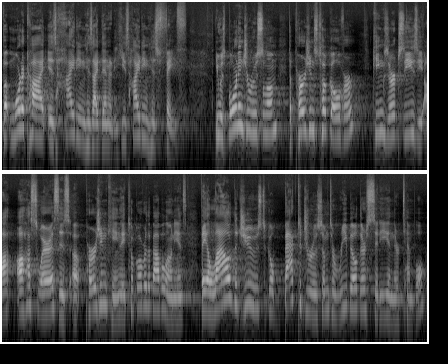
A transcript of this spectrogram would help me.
but Mordecai is hiding his identity, he's hiding his faith. He was born in Jerusalem, the Persians took over. King Xerxes, the Ahasuerus, is a Persian king. They took over the Babylonians. They allowed the Jews to go back to Jerusalem to rebuild their city and their temple.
